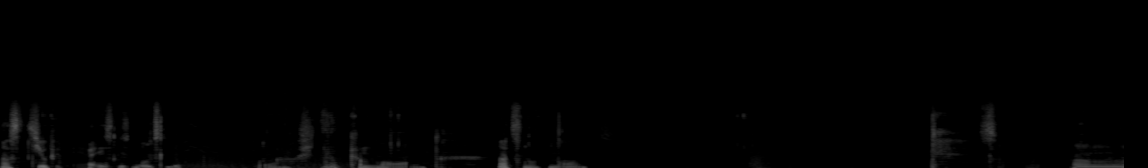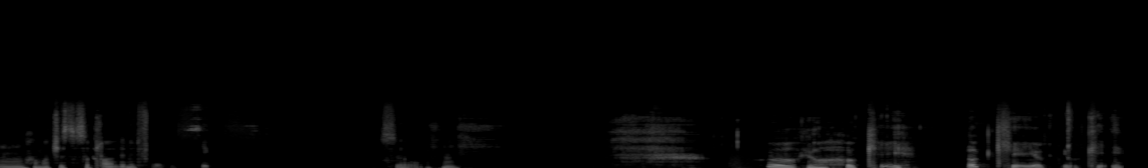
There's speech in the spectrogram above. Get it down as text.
how stupid air is this Come on, that's not nice. So, um, how much is the supply limit? Forty-six. So, hmm. Oh yeah, okay. Okay, okay, okay.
